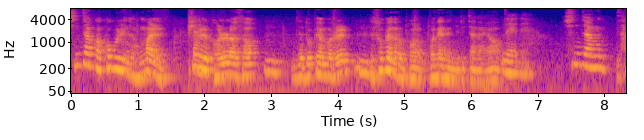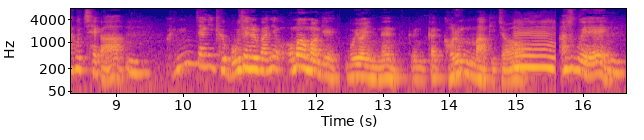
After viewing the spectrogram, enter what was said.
신장과 코골이는 정말 피를 걸러서 음, 이제 노폐물을 음. 이제 소변으로 보, 보내는 일이잖아요. 네네. 신장은 사구체가 음, 굉장히 그 모세혈관이 어마어마하게 모여 있는 그러니까 거름막이죠. 음, 하수구에 음.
